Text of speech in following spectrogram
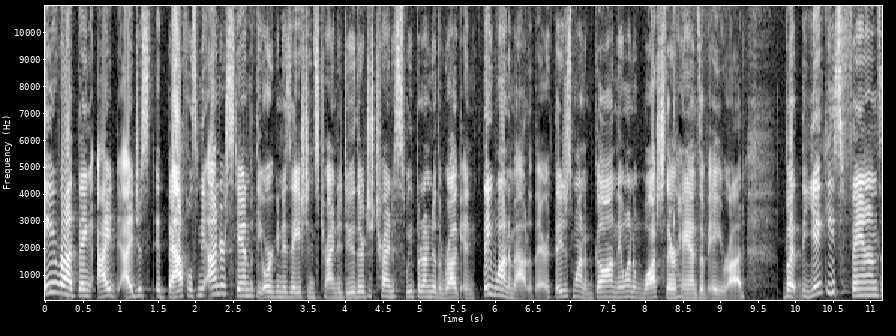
A Rod thing, I, I just, it baffles me. I understand what the organization's trying to do. They're just trying to sweep it under the rug, and they want him out of there. They just want him gone. They want to wash their hands of A Rod. But the Yankees fans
